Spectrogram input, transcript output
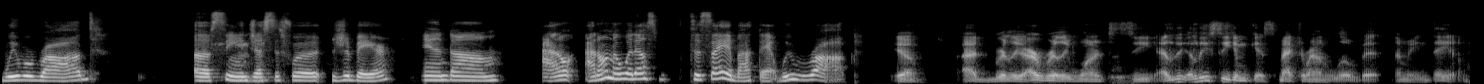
we were robbed of seeing justice for Gerbert. And um, I don't I don't know what else to say about that. We were robbed. Yeah, I really, I really wanted to see at, le- at least see him get smacked around a little bit. I mean, damn,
